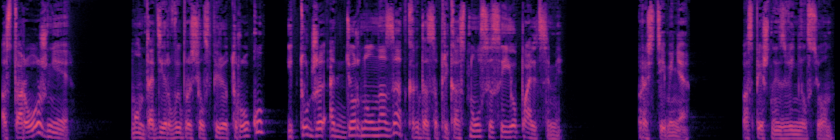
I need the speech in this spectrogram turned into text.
«Осторожнее!» Монтадир выбросил вперед руку и тут же отдернул назад, когда соприкоснулся с ее пальцами. «Прости меня», — поспешно извинился он.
